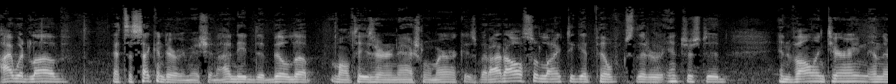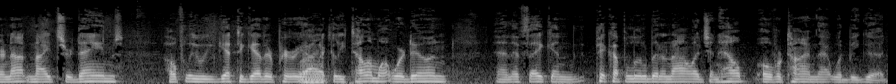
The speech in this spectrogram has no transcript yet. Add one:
I would love. That's a secondary mission. I need to build up Malteser International Americas, but I'd also like to get folks that are interested in volunteering, and they're not knights or dames. Hopefully, we get together periodically, tell them what we're doing, and if they can pick up a little bit of knowledge and help over time, that would be good.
